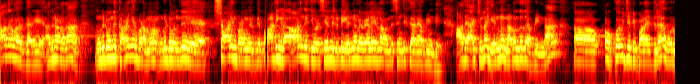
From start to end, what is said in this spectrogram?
ஆதரவாக இருக்காரு. அதனால தான் உங்கள்கிட்ட வந்து கலைஞர் படமும் உங்கள்கிட்ட வந்து ஸ்டாலின் படமும் இருக்குது பார்த்தீங்களா ஆளுங்கட்சியோட சேர்ந்துக்கிட்டு என்னென்ன வேலையெல்லாம் வந்து செஞ்சுருக்காரு அப்படின்ட்டு. அது ஆக்சுவலாக என்ன நடந்தது அப்படின்னா கோவிச்செட்டிப்பாளையத்தில் ஒரு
